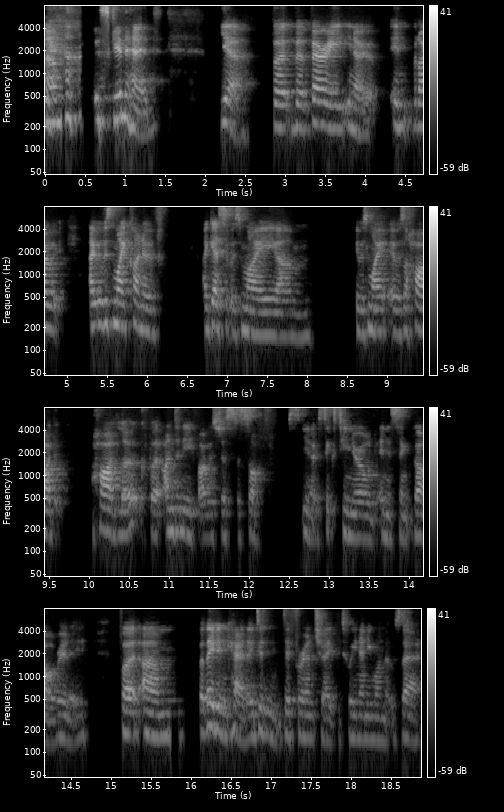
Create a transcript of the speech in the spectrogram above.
um, skinhead. Yeah, but but very, you know, in but I, I it was my kind of, I guess it was my, um, it was my, it was a hard hard look, but underneath I was just a soft, you know, 16 year old innocent girl, really. But um, but they didn't care. They didn't differentiate between anyone that was there.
